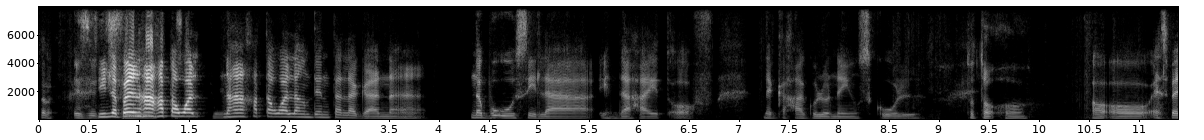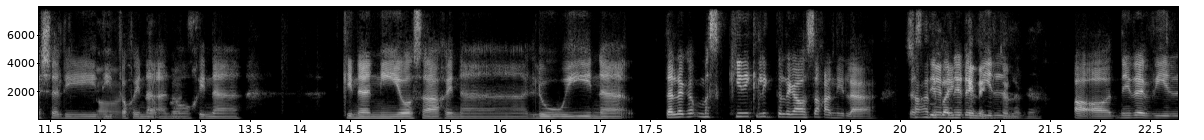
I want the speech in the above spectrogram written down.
Is it Hindi na, pero true? nakakatawa, nakakatawa lang din talaga na nabuo sila in the height of nagkakagulo na yung school. Totoo. Oo, especially dito kina tapos- ano, kina kina Neo sa kina Louie na talaga mas kinikilig talaga ako sa kanila. Sa Tapos di ba ni-reveal, talaga. oo, ni-reveal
